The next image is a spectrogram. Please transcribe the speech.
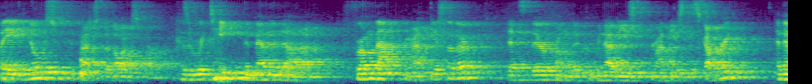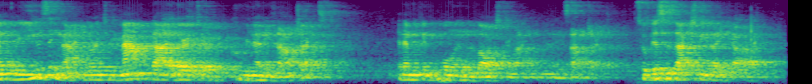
but it knows who to fetch the logs for, because we're taking the metadata from that Prometheus alert that's there from the Kubernetes Prometheus discovery, and then we're using that in order to map that alert to a Kubernetes object, and then we can pull in the logs from that Kubernetes object. So this is actually like a,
